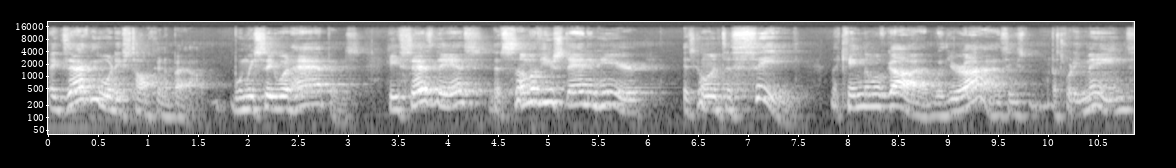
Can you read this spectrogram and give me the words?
exactly what he's talking about when we see what happens. He says this that some of you standing here is going to see the kingdom of God with your eyes. He's, that's what he means.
